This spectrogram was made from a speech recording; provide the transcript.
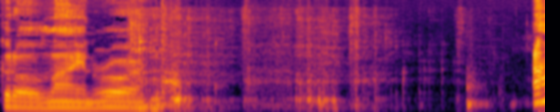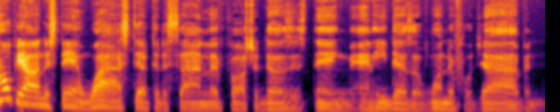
good old lion roar. I hope y'all understand why I step to the side and let Foster does his thing, man. He does a wonderful job and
